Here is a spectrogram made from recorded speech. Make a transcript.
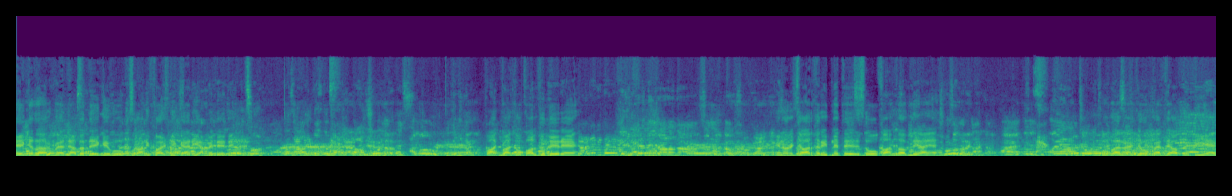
एक हज़ार रुपया ज़्यादा दे के वो पुरानी पार्टी कह रही है, हमें दे दें। पाँच पाँच सौ फालतू दे रहे हैं। इन्होंने चार खरीदने थे दो खान साहब ले आए हैं। मोबाइल में जो पैसे आपने दिए हैं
